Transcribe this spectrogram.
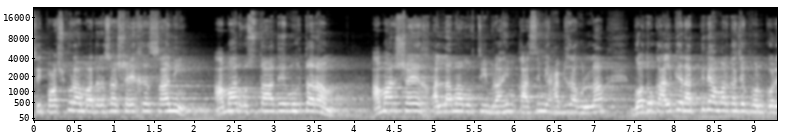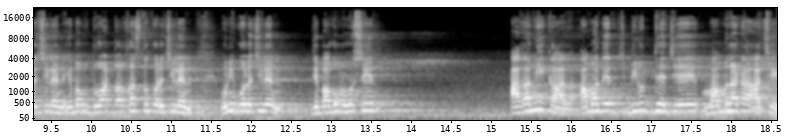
সেই পাঁশকুড়া মাদ্রাসা শেখ সানি আমার উস্তাদে মুহতারাম, আমার শেখ আল্লামা মুফতি ইব্রাহিম কাসিমি হাফিজাহুল্লাহ গতকালকে রাত্রিরে আমার কাছে ফোন করেছিলেন এবং দুয়ার দরখাস্ত করেছিলেন। উনি বলেছিলেন যে, বাবু মহসিন, আগামীকাল আমাদের বিরুদ্ধে যে মামলাটা আছে,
